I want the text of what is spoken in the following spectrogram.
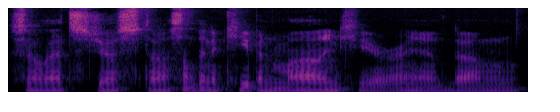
So that's just uh, something to keep in mind here and um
